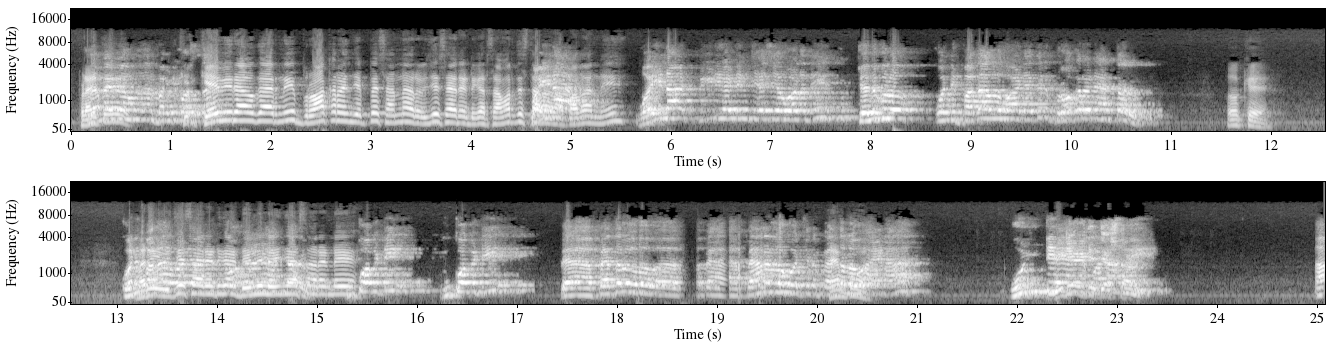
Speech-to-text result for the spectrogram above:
ఇప్పుడైతే ప్రమేయం ఉందని బయటకు వస్తుందా? కేవీ రావు గారిని బ్రోకర్ అని చెప్పేసి అన్నారు విజయసాయి రెడ్డి గారు సమర్థిస్తారు ఆ పదాన్ని? వైనాట్ మీడియేటింగ్ చేసేవాళ్ళని తెలుగులో కొన్ని పదాలు వాడేది బ్రోకర్ అని అంటారు. ఓకే. మరి విజయసాయి రెడ్డి గారు ఢిల్లీలో ఏం చేస్తున్నారండి? ఇంకొకటి ఇంకొకటి పెద్దలు ప్యానల్లోకి వచ్చిన పెద్దలు టెంపో. ఆయన ఉంటే అనే Mediate చేస్తున్నాడు. పదాన్ని- ఆ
